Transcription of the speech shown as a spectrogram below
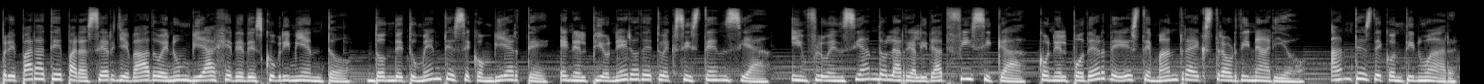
Prepárate para ser llevado en un viaje de descubrimiento, donde tu mente se convierte en el pionero de tu existencia, influenciando la realidad física con el poder de este mantra extraordinario. Antes de continuar,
